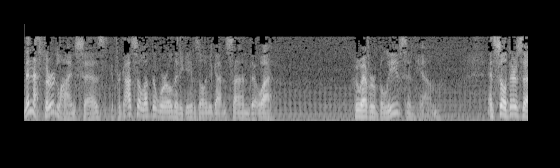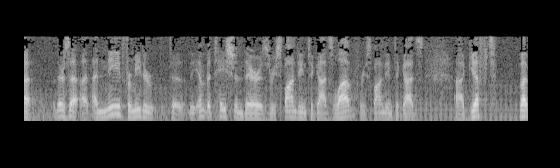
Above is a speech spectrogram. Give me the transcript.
then that third line says, For God so loved the world that he gave his only begotten Son, that what? Whoever believes in him. And so there's a there's a, a, need for me to, to the invitation there is responding to God's love, responding to God's uh, gift, but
